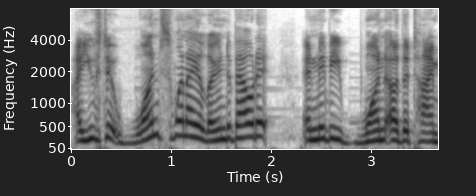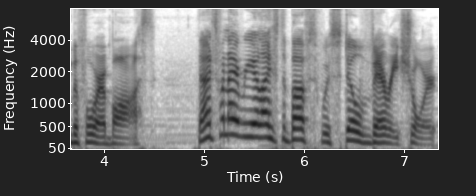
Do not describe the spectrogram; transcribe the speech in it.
I used it once when I learned about it, and maybe one other time before a boss. That's when I realized the buffs were still very short.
